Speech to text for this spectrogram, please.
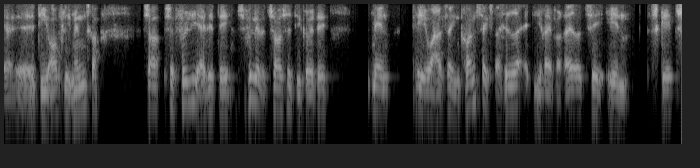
øh, de er offentlige mennesker, så selvfølgelig er det det. Selvfølgelig er det tosset, at de gør det. Men det er jo altså en kontekst, der hedder, at de refererede til en sketch.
